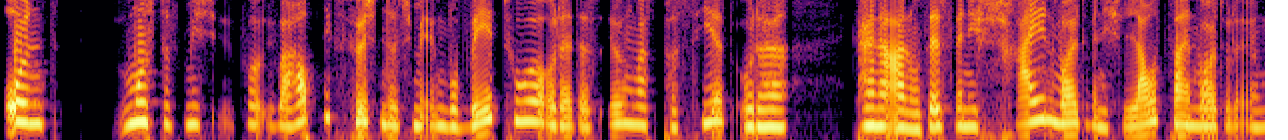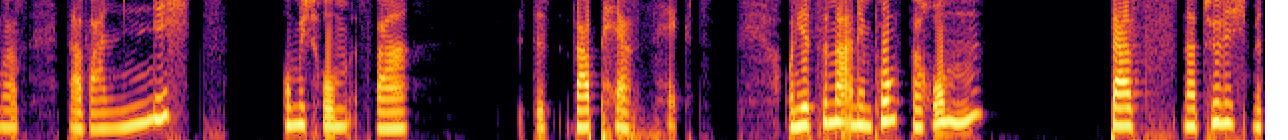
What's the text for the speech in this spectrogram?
und musste mich vor überhaupt nichts fürchten, dass ich mir irgendwo wehtue oder dass irgendwas passiert oder keine Ahnung. Selbst wenn ich schreien wollte, wenn ich laut sein wollte oder irgendwas, da war nichts um mich rum. Es war, das war perfekt. Und jetzt sind wir an dem Punkt, warum das natürlich mit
